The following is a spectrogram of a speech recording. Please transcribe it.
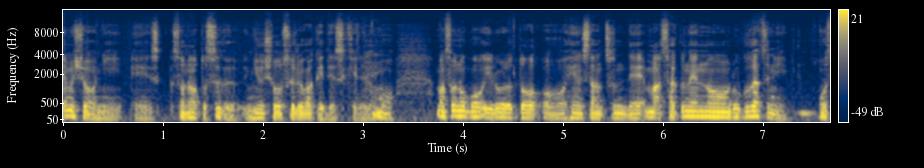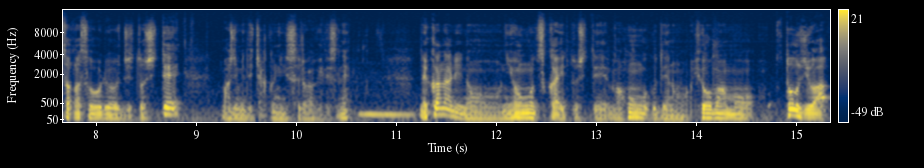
務省に、えー、その後すぐ入省するわけですけれども、はい、まあ、その後いろいろと編纂積んで、まあ、昨年の6月に大阪総領事として初めて着任するわけですね。でかなりの日本語使いとして、まあ、本国での評判も当時は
